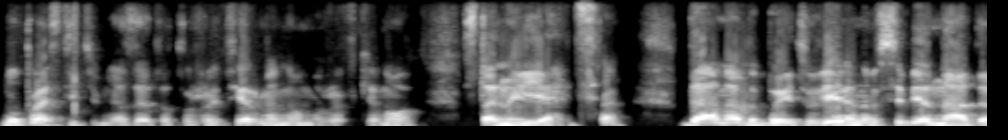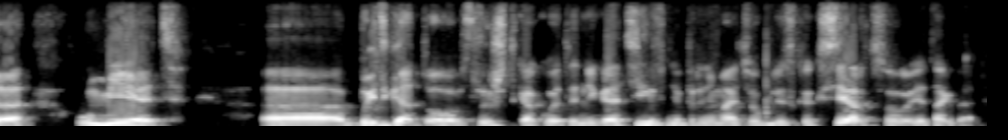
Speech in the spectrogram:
ну, простите меня за этот уже термин, он уже в кино, стальные яйца. Да, надо быть уверенным в себе, надо уметь быть готовым слышать какой-то негатив, не принимать его близко к сердцу и так далее.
